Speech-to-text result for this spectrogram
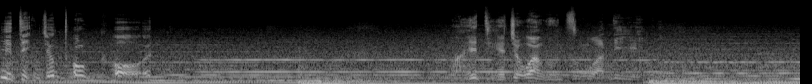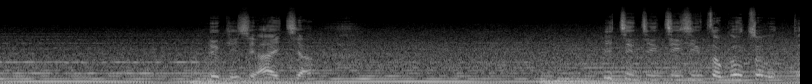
一定就痛苦的，嘛一定会足万分之愿你的。尤其是爱讲，伊真真真心总共出问题，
